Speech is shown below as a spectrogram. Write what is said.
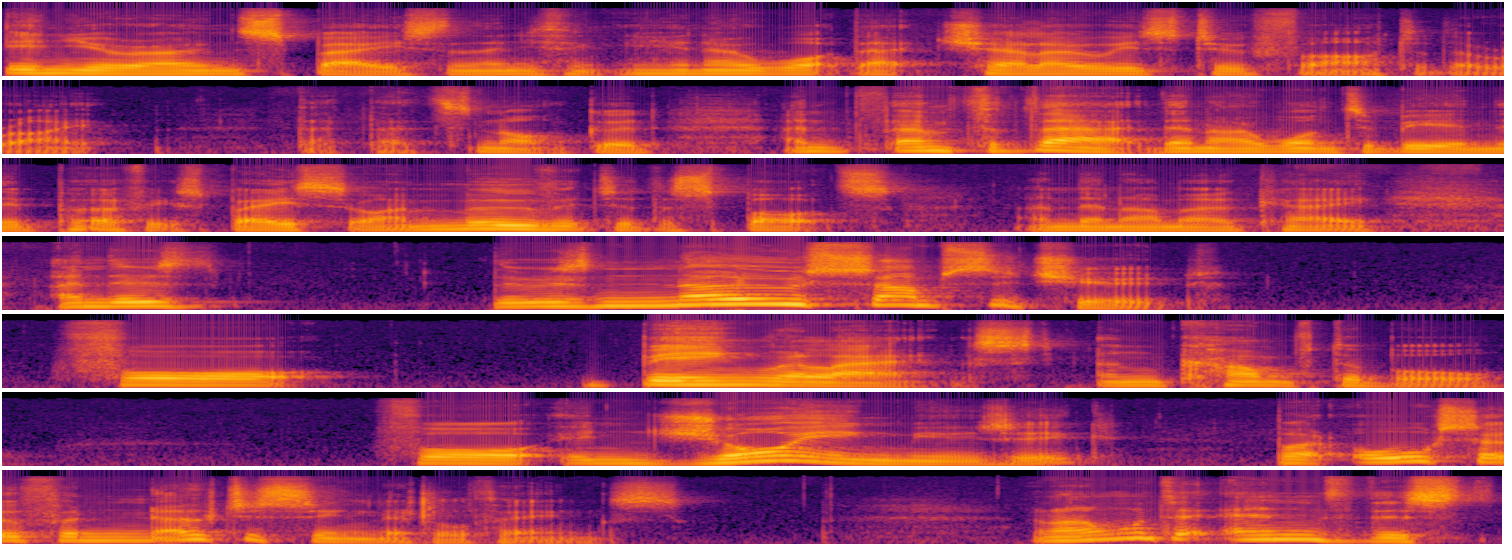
in your own space and then you think you know what? That cello is too far to the right. That that's not good. And and for that then I want to be in the perfect space so I move it to the spots and then I'm okay. And there's there is no substitute for being relaxed and comfortable for enjoying music but also for noticing little things and I want to end this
